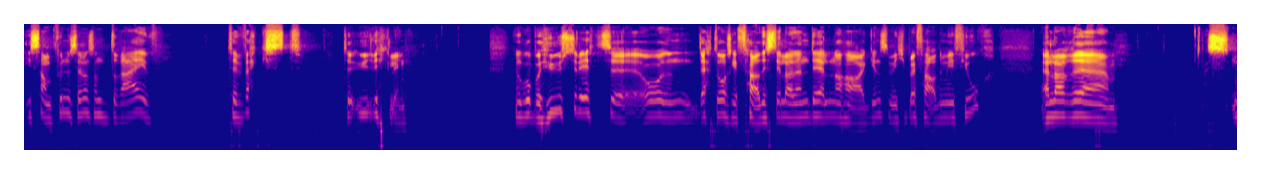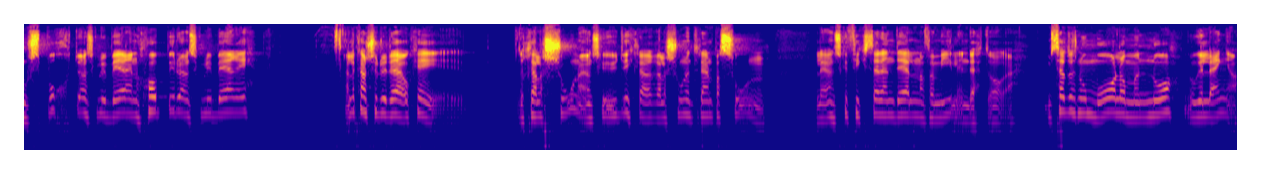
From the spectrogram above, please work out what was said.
I samfunnet så er det en sånn drive til vekst, til utvikling. Du kan gå på huset ditt, eh, og dette året skal jeg ferdigstille den delen av hagen som ikke ble ferdig med i fjor. Eller eh, noe sport du ønsker å bli bedre i, en hobby du ønsker å bli bedre i. Eller kanskje du det, ok, relasjoner, ønsker å utvikle relasjoner til den personen. Eller jeg ønsker å fikse den delen av familien dette året. Vi setter oss noen mål om å nå noe lenger.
